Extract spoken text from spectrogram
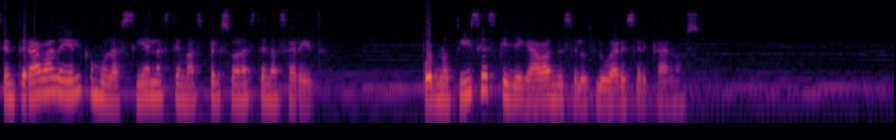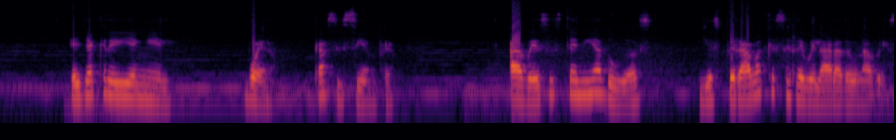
se enteraba de él como lo hacían las demás personas de Nazaret, por noticias que llegaban desde los lugares cercanos. Ella creía en él, bueno, casi siempre. A veces tenía dudas y esperaba que se revelara de una vez.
